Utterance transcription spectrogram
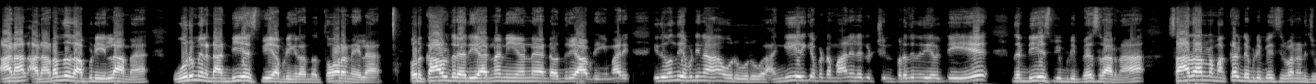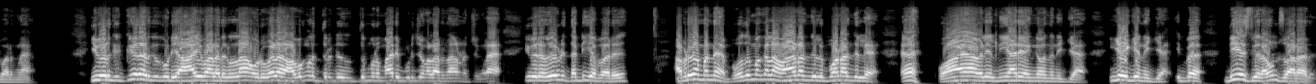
ஆனால் அது நடந்தது அப்படி இல்லாமல் ஒருமையில நான் டிஎஸ்பி அப்படிங்கிற அந்த தோரணையில ஒரு காவல்துறை அதிகாரினா நீ என்ன வந்துரியா அப்படிங்கிற மாதிரி இது வந்து எப்படின்னா ஒரு ஒரு ஒரு அங்கீகரிக்கப்பட்ட மாநில கட்சியின் பிரதிநிதிகள்கிட்டயே இந்த டிஎஸ்பி இப்படி பேசுறாருன்னா சாதாரண மக்கள்கிட்ட எப்படி பேசிருப்பான்னு நினைச்சு பாருங்களேன். இவருக்கு கீழே இருக்கக்கூடிய ஆய்வாளர்கள்லாம் ஒருவேளை அவங்களும் திருட்டு திமுற மாதிரி பிடிச்சவங்களா இருந்தாங்கன்னு வச்சுங்களேன் இவர் எப்படி தட்டிக்க பாரு. அப்படிதான் பண்ண. பொதுமக்கள்லாம் வாடான்னு சொல்லி போடான்னு சொல்லி. ஏ போயா வெளியில் நீ யாரும் எங்க வந்து நிக்க? இங்க இங்க நிக்க? இப்ப டிஎஸ்பி ரவுண்ட்ஸ் வராரு.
